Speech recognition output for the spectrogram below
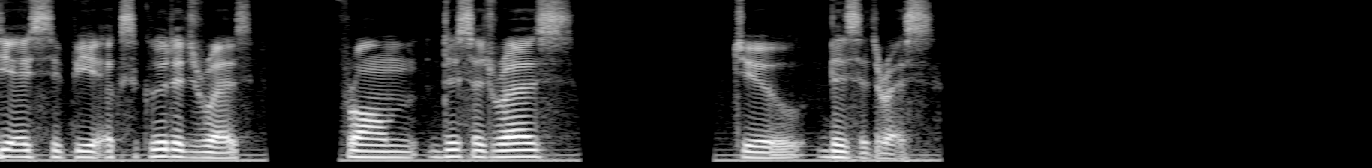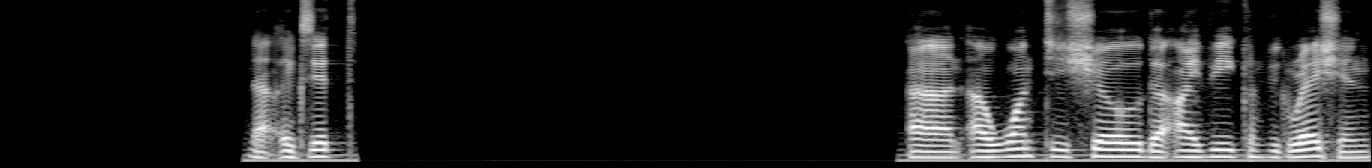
DHCP excluded address from this address to this address. Now exit and I want to show the IP configuration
